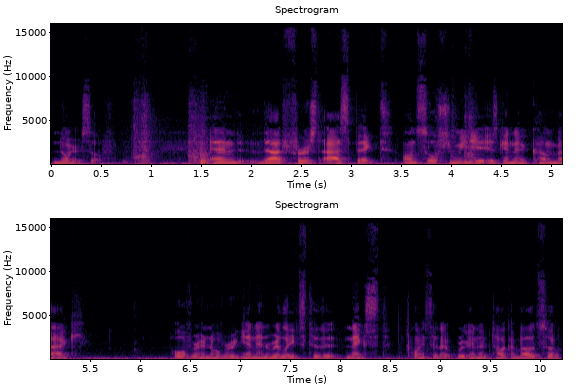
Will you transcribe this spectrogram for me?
know yourself. And that first aspect on social media is going to come back over and over again and relates to the next points that we're going to talk about. So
